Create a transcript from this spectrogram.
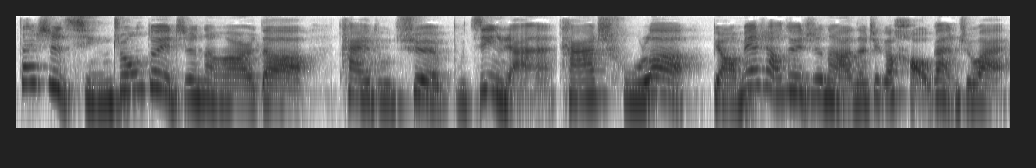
但是秦钟对智能儿的态度却不尽然，他除了表面上对智能儿的这个好感之外，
